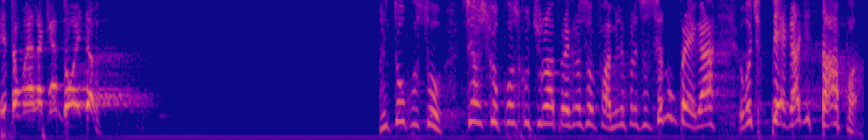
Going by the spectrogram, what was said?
Então ela que é doida. Então, pastor, você acha que eu posso continuar pregando sobre família? Eu falei: se você não pregar, eu vou te pegar de tapa.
